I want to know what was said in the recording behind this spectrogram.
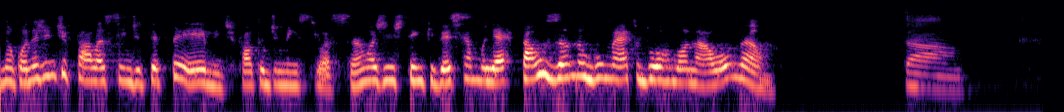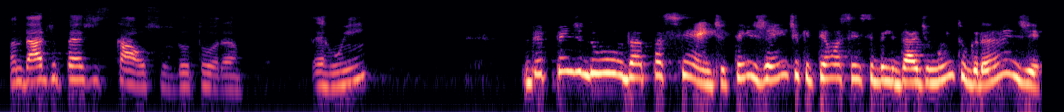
Então, quando a gente fala assim de TPM, de falta de menstruação, a gente tem que ver se a mulher está usando algum método hormonal ou não. Tá. Andar de pés descalços, doutora, é ruim? Depende do, da paciente. Tem gente que tem uma sensibilidade muito grande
